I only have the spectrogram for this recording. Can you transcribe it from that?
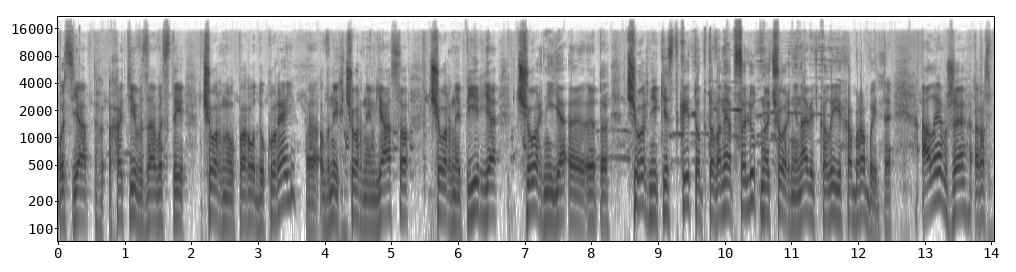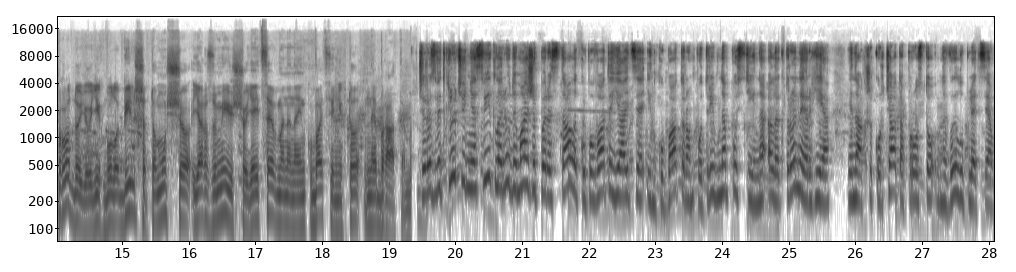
Ось я хотів завести чорну породу курей. Е, В них чорне м'ясо, чорне пір'я, чорні, я- е, ето, чорні кістки, тобто вони абсолютно чорні, навіть коли їх обробити. Але вже розпродаю їх було більше, тому що я розумію, що яйце в мене на інкубацію ніхто не братиме. Через відключення світла люди майже перестали купувати яйця. Інкубаторам потрібна постійна електроенергія, інакше курчата просто не вилупляться.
